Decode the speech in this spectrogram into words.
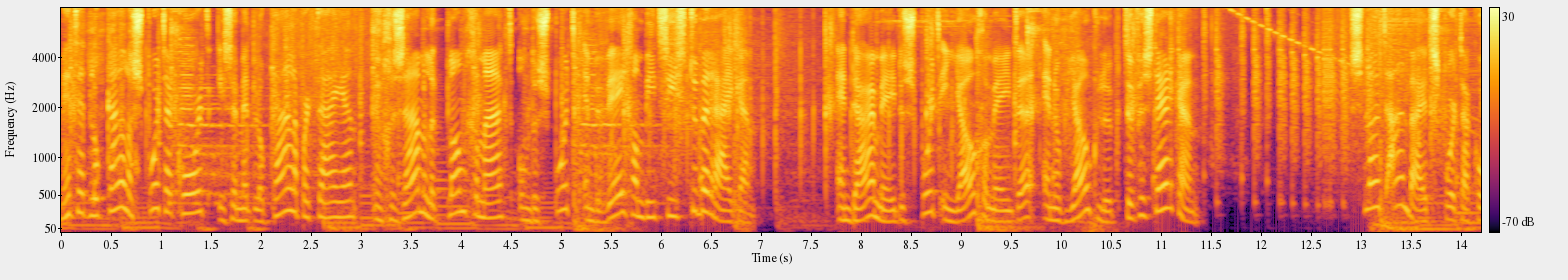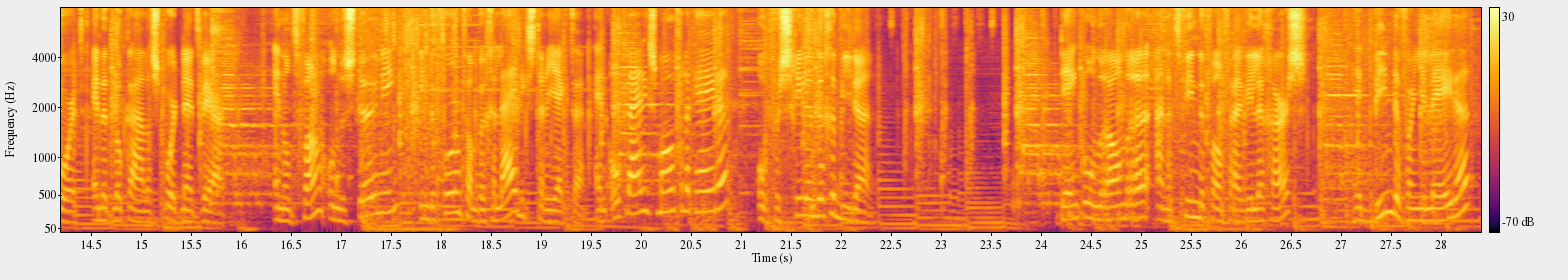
Met het lokale sportakkoord is er met lokale partijen een gezamenlijk plan gemaakt om de sport- en beweegambities te bereiken. En daarmee de sport in jouw gemeente en op jouw club te versterken. Sluit aan bij het sportakkoord en het lokale sportnetwerk. En ontvang ondersteuning in de vorm van begeleidingstrajecten en opleidingsmogelijkheden op verschillende gebieden. Denk onder andere aan het vinden van vrijwilligers, het binden van je leden,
